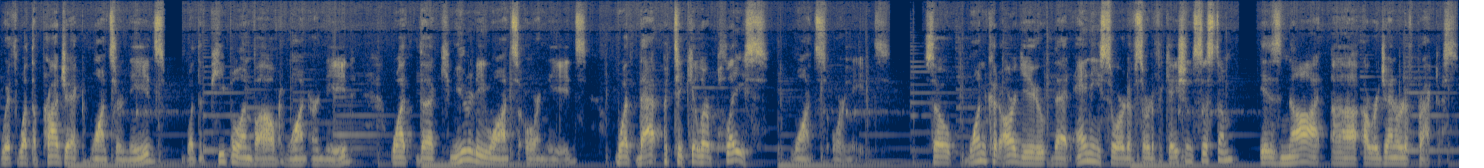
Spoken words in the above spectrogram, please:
with what the project wants or needs, what the people involved want or need, what the community wants or needs, what that particular place wants or needs. So one could argue that any sort of certification system is not uh, a regenerative practice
